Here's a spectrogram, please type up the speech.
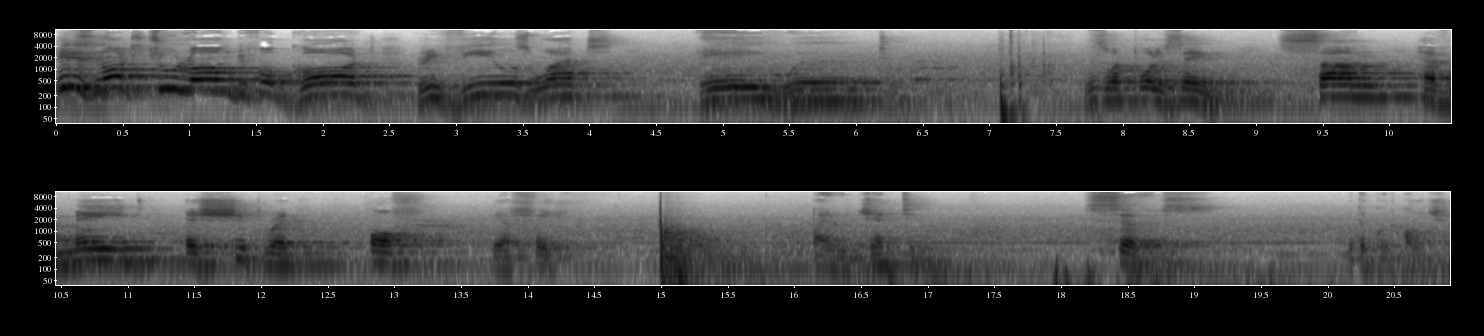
it is not too long before God reveals what they were doing. This is what Paul is saying. Some have made a shipwreck of their faith by rejecting service with a good conscience.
